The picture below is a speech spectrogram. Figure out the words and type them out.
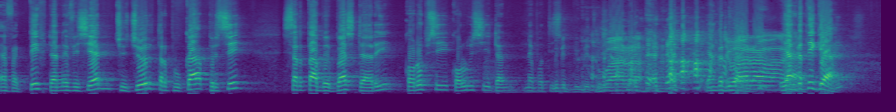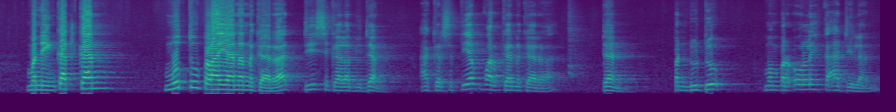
efektif dan efisien, jujur, terbuka, bersih, serta bebas dari korupsi, kolusi, dan nepotisme. Juara. Yang kedua, Juara, Bang. yang ketiga, meningkatkan mutu pelayanan negara di segala bidang agar setiap warga negara dan penduduk memperoleh keadilan,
